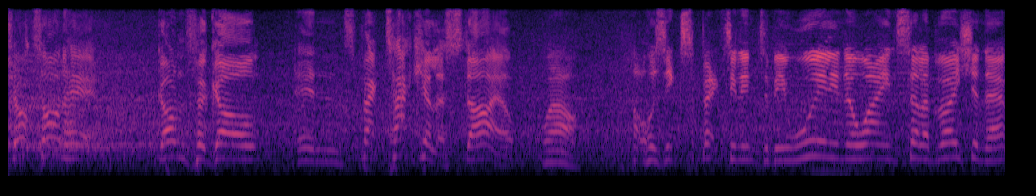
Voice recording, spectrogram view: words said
Shots on here. Gone for goal in spectacular style. Wow, I was expecting him to be wheeling away in celebration there.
